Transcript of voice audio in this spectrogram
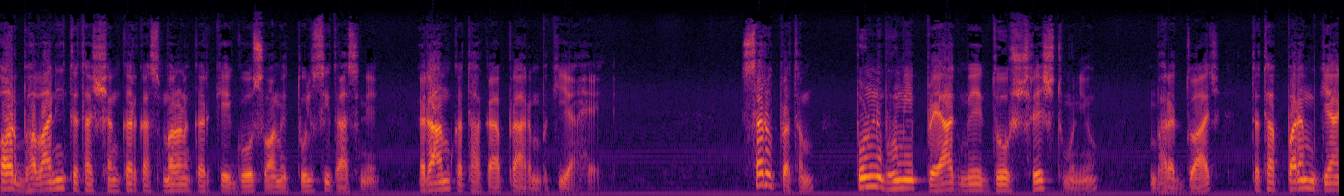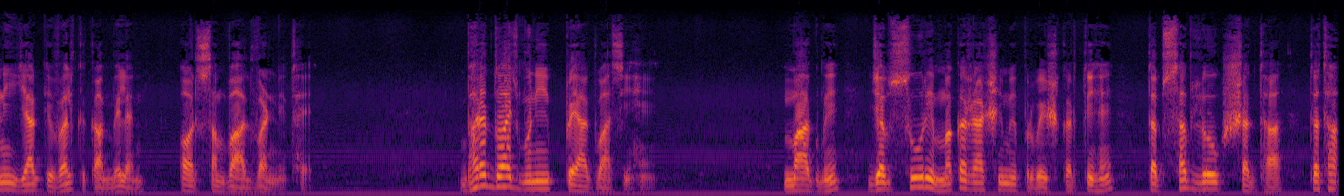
और भवानी तथा शंकर का स्मरण करके गोस्वामी तुलसीदास ने राम कथा का प्रारंभ किया है। सर्वप्रथम पुण्यभूमि प्रयाग में दो श्रेष्ठ मुनियों, भरद्वाज तथा परम ज्ञानी याज्ञवल्क का मिलन और संवाद वर्णित है। भरद्वाज मुनि प्रयागवासी हैं। माघ में जब सूर्य मकर राशि में प्रवेश करते हैं, तब सब लोग श्रद्धा तथा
